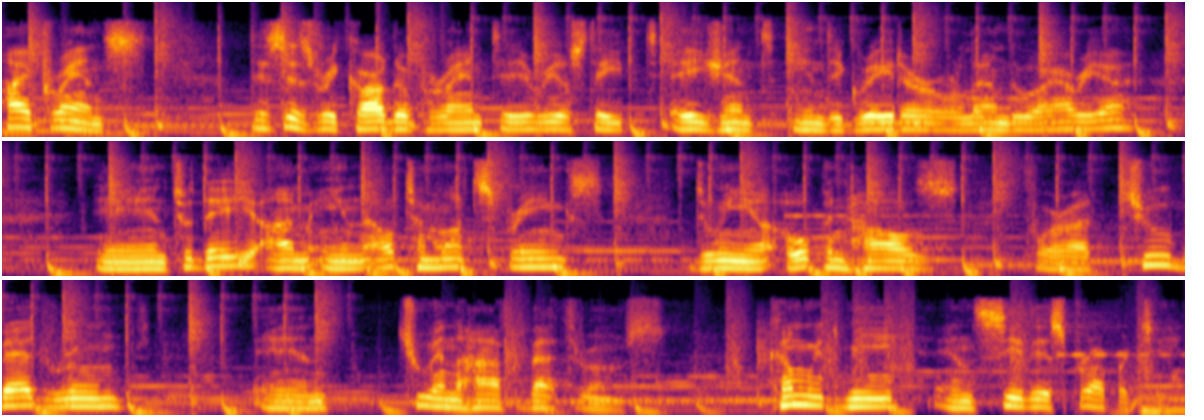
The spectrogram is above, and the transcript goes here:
Hi friends, this is Ricardo Parente, real estate agent in the greater Orlando area. And today I'm in Altamonte Springs doing an open house for a two bedroom and two and a half bathrooms. Come with me and see this property.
